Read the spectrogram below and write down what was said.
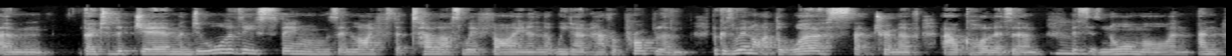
um, go to the gym and do all of these things in life that tell us we're fine and that we don't have a problem because we're not at the worst spectrum of alcoholism. Mm. This is normal. And, and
